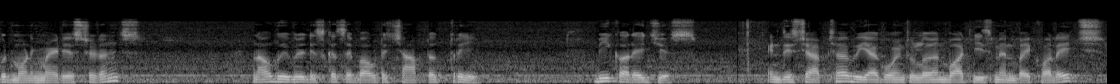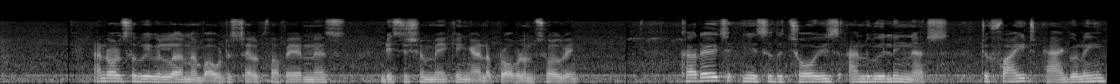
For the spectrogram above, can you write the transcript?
Good morning, my dear students. Now we will discuss about chapter 3 Be courageous. In this chapter, we are going to learn what is meant by courage and also we will learn about self awareness, decision making, and problem solving. Courage is the choice and willingness to fight agony,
